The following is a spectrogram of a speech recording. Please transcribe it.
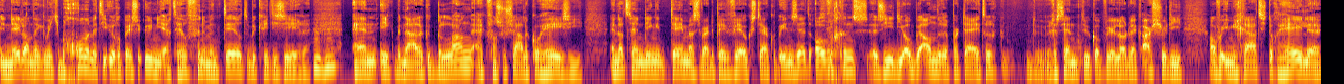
in Nederland denk ik een beetje begonnen met die Europese Unie echt heel fundamenteel te bekritiseren. Mhm. En ik benadruk het belang eigenlijk van sociale cohesie. En dat zijn dingen, thema's waar de PVV ook sterk op inzet. Overigens zie je die ook bij andere partijen terug. Recent natuurlijk ook weer Lodewijk Asscher... die over immigratie toch hele,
